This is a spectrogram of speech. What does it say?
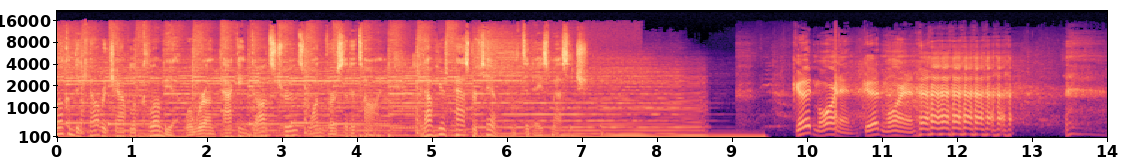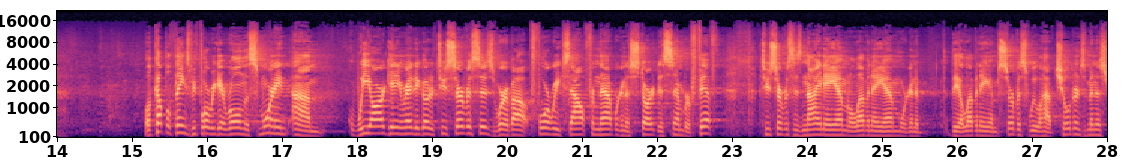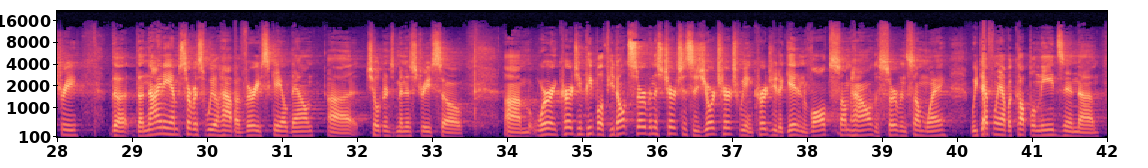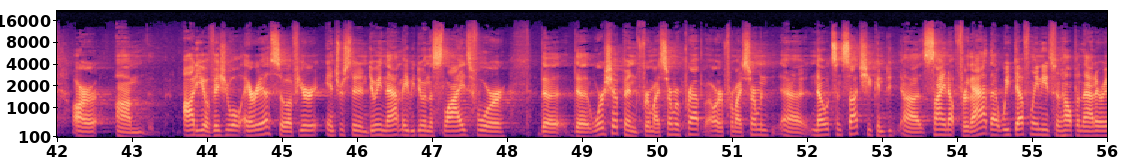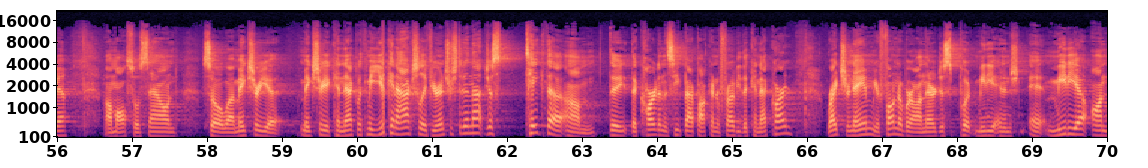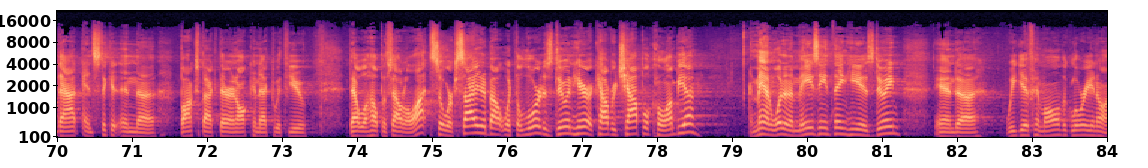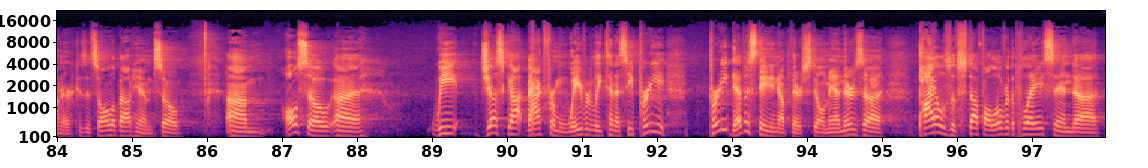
Welcome to Calvary Chapel of Columbia, where we're unpacking God's truths one verse at a time. And now here's Pastor Tim with today's message. Good morning. Good morning. well, a couple things before we get rolling this morning. Um, we are getting ready to go to two services. We're about four weeks out from that. We're going to start December 5th. Two services, 9 a.m. and 11 a.m. We're going to, the 11 a.m. service, we will have children's ministry the, the 9 a.m. service, we'll have a very scaled down uh, children's ministry. So um, we're encouraging people, if you don't serve in this church, this is your church, we encourage you to get involved somehow, to serve in some way. We definitely have a couple needs in uh, our um, audio visual area. So if you're interested in doing that, maybe doing the slides for the, the worship and for my sermon prep or for my sermon uh, notes and such, you can uh, sign up for that. That we definitely need some help in that area. I'm also sound. So uh, make sure you make sure you connect with me. You can actually, if you're interested in that, just take the um, the, the card in the seat back pocket in front of you, the Connect card. Write your name, your phone number on there. Just put media in, uh, media on that and stick it in the box back there, and I'll connect with you. That will help us out a lot. So we're excited about what the Lord is doing here at Calvary Chapel, Columbia. And man, what an amazing thing He is doing. And uh, we give Him all the glory and honor because it's all about Him. So. Um, also, uh, we just got back from Waverly, Tennessee. Pretty, pretty devastating up there still, man. There's uh, piles of stuff all over the place, and uh,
